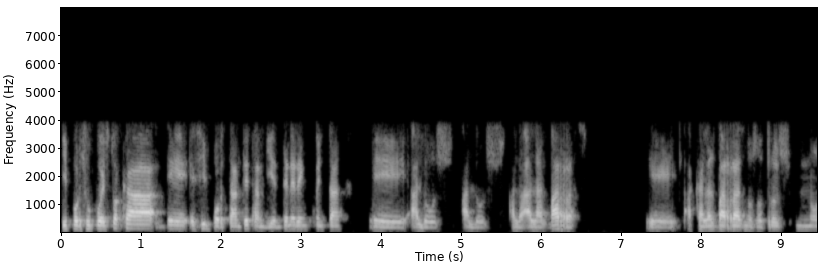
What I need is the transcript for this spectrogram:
y por supuesto acá eh, es importante también tener en cuenta eh, a, los, a, los, a, las barras. Eh, acá las barras nosotros no,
